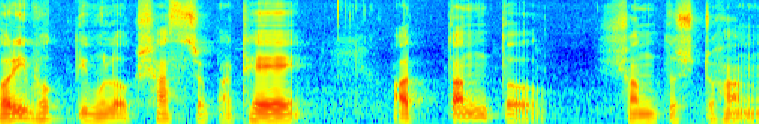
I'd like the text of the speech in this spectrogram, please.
হরিভক্তিমূলক শাস্ত্র পাঠে অত্যন্ত সন্তুষ্ট হন।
